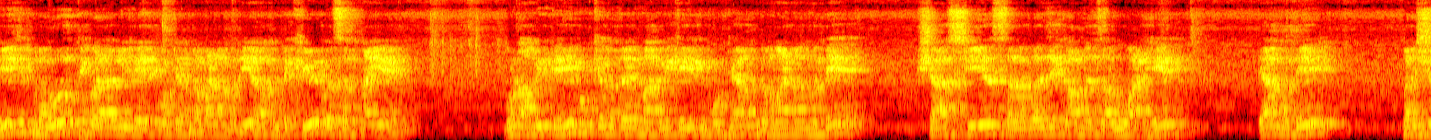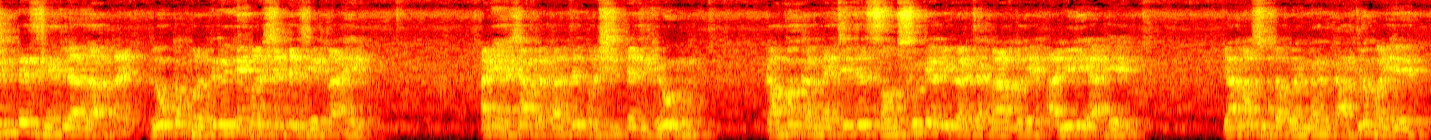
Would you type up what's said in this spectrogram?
ही जी प्रवृत्ती बळावलेली आहे मोठ्या प्रमाणामध्ये याला कुठे खीळ बसत नाही आहे म्हणून आम्ही तेही मुख्यमंत्र्यांनी मागणी केली की मोठ्या प्रमाणामध्ये शासकीय स्तरावर जे कामं चालू आहेत त्यामध्ये पर्सेंटेज घेतल्या जात आहेत. लोकप्रतिनिधी पर्सेंटेज घेत आहेत. आणि अशा प्रकारचे पर्सेंटेज घेऊन कामं करण्याची जी संस्कृती अलीकडच्या काळामध्ये आलेली आहे त्याला सुद्धा बंधन घातलं पाहिजे.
